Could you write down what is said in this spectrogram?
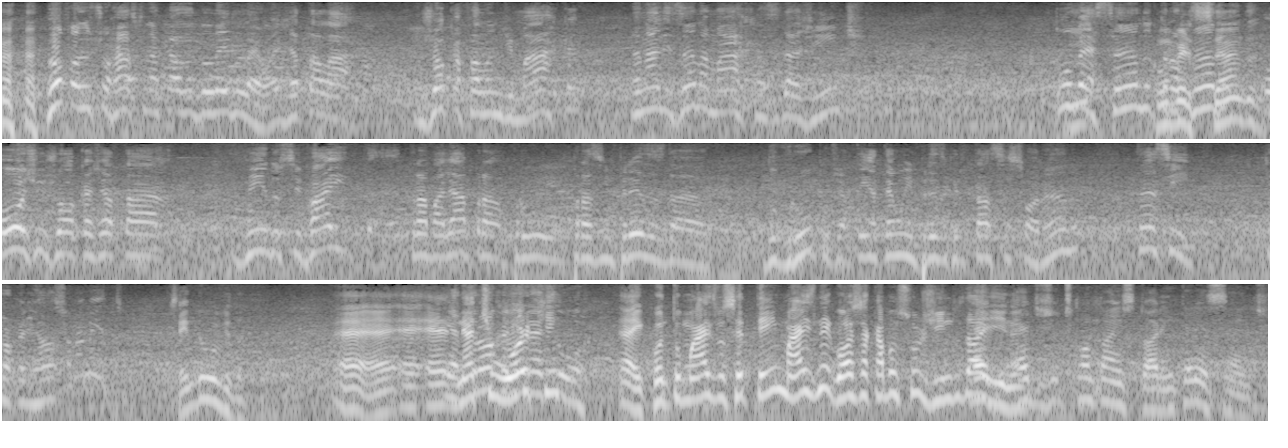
vamos fazer um churrasco na casa do Lei do Léo. Aí já tá lá o Joca falando de marca, analisando a marca da gente, conversando, conversando. Trocando. Hoje o Joca já tá vendo se vai eh, trabalhar para as empresas da, do grupo, já tem até uma empresa que ele está assessorando. Então, assim, troca de relacionamento. Sem dúvida. É, é, é, é network. network. É, e quanto mais você tem, mais negócios acabam surgindo daí, é, né? É, deixa eu te contar uma história interessante.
